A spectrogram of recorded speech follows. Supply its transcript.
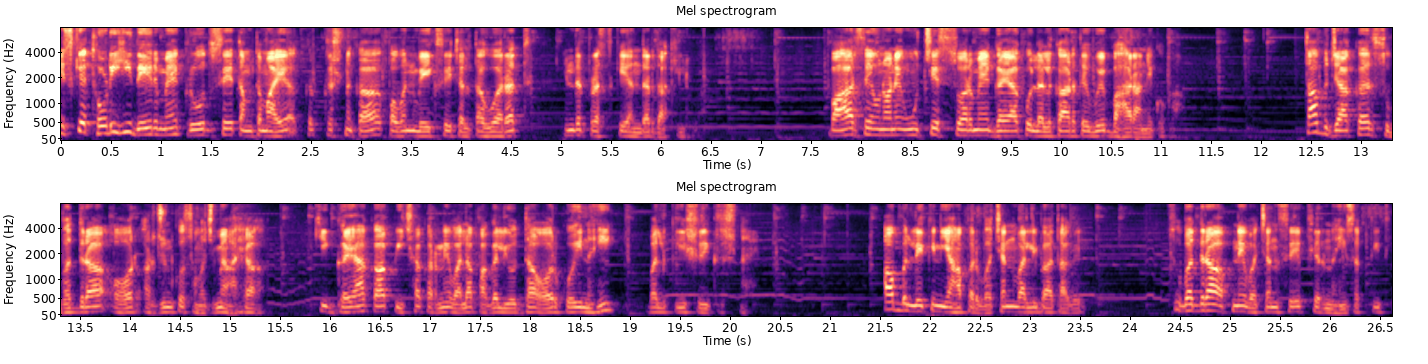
इसके थोड़ी ही देर में क्रोध से तमतमाए कृष्ण का पवन वेग से चलता हुआ रथ इंद्रप्रस्थ के अंदर दाखिल हुआ। बाहर से उन्होंने ऊँचे स्वर में गया को ललकारते हुए बाहर आने को कहा। तब जाकर सुभद्रा और अर्जुन को समझ में आया कि गया का पीछा करने वाला पागल योद्धा और कोई नहीं, बल्कि श्री कृष्ण है। अब लेकिन यहाँ पर वचन वाली बात आ गई। सुभद्रा अपने वचन से फिर नहीं सकती थी।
